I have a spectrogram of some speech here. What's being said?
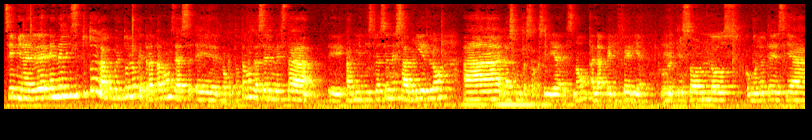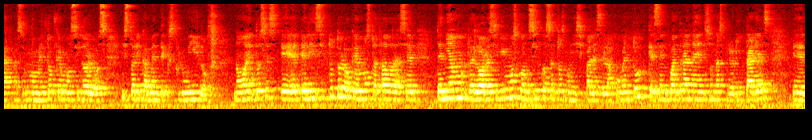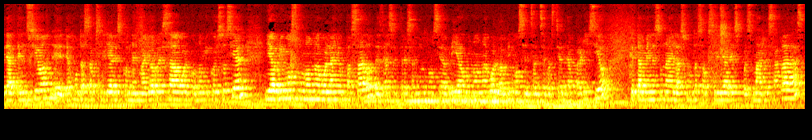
Sí, mira, en el Instituto de la Juventud lo que tratamos de hacer, eh, lo que tratamos de hacer en esta eh, administración es abrirlo a las juntas auxiliares, ¿no? A la periferia, eh, que son los, como yo te decía hace un momento, que hemos sido los históricamente excluidos, ¿no? Entonces, el instituto lo que hemos tratado de hacer, teníamos, lo recibimos con cinco centros municipales de la juventud que se encuentran en zonas prioritarias eh, de atención eh, de juntas auxiliares con el mayor rezago económico y social y abrimos uno nuevo el año pasado, desde hace tres años no se abría uno nuevo, lo abrimos en San Sebastián de Aparicio, que también es una de las juntas auxiliares pues más rezagadas.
